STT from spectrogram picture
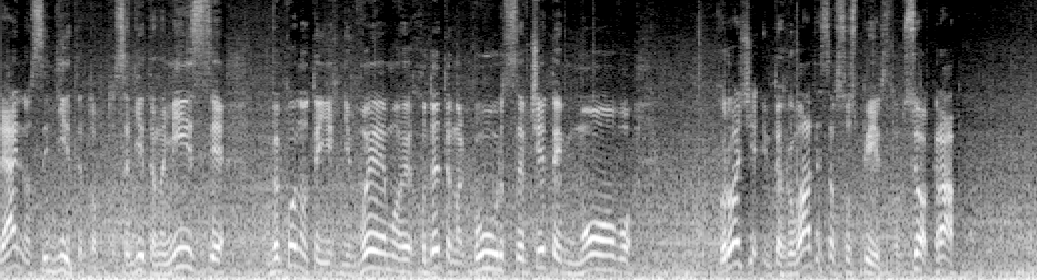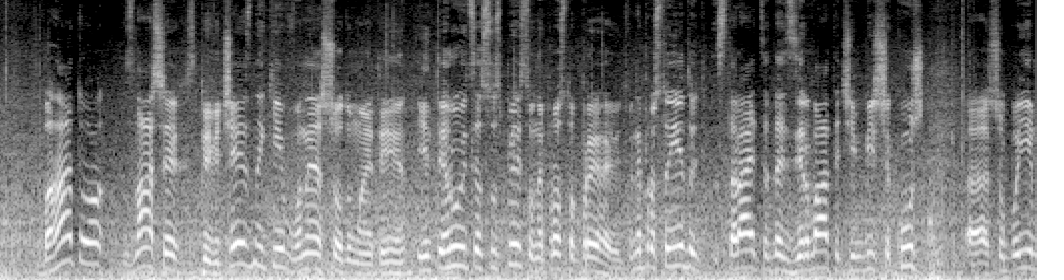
реально сидіти. Тобто сидіти на місці, виконувати їхні вимоги, ходити на курси, вчити мову. Коротше, інтегруватися в суспільство. Все, крапка. Багато з наших співвітчизників, вони що думаєте, інтегруються в суспільство, вони просто пригають. Вони просто їдуть, стараються десь зірвати чим більше куш, е, щоб їм,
